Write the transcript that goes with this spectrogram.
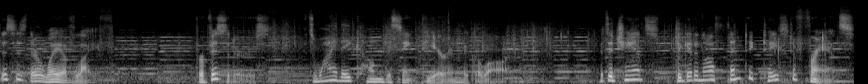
this is their way of life. For visitors, it's why they come to St. Pierre and Miquelon. It's a chance to get an authentic taste of France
